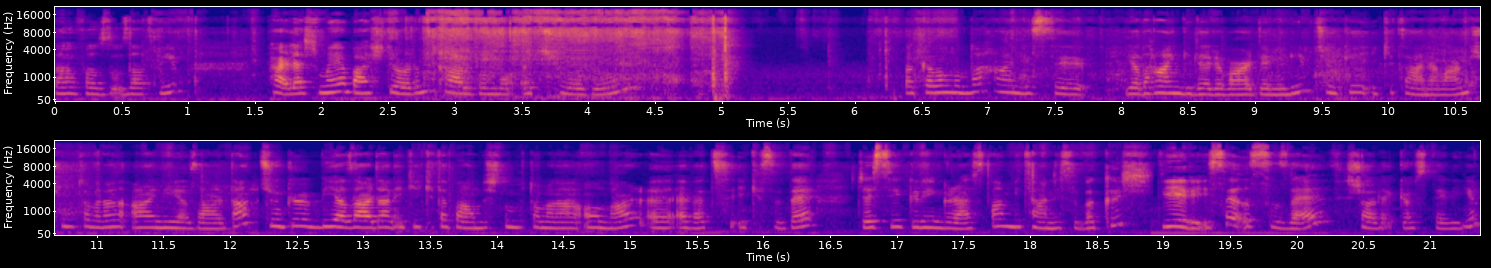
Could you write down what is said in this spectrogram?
daha fazla uzatmayıp paylaşmaya başlıyorum. Kargomu açıyorum. Bakalım bunda hangisi ya da hangileri var deneyeyim. Çünkü iki tane varmış. Muhtemelen aynı yazardan. Çünkü bir yazardan iki kitap almıştım. Muhtemelen onlar. Ee, evet ikisi de Jesse Greengrass'tan bir tanesi Bakış. Diğeri ise Issız Ev. Şöyle göstereyim.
